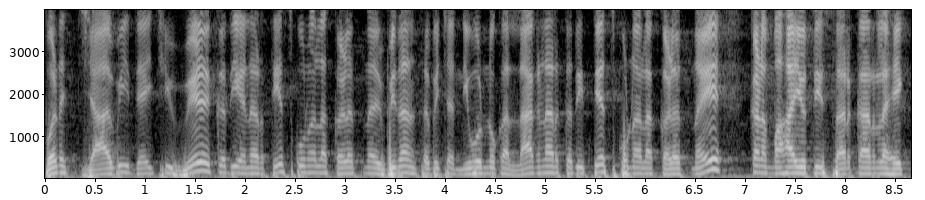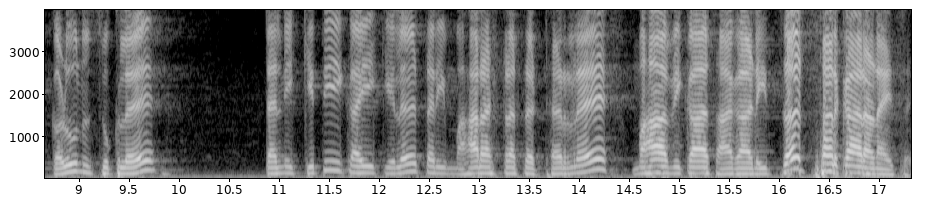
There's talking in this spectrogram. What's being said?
पण चावी द्यायची वेळ कधी येणार तेच कोणाला कळत नाही. विधानसभेच्या निवडणुका लागणार कधी तेच कोणाला कळत नाही. कारण महायुती सरकारला हे कळून चुकलंय. त्यांनी किती काही केलं तरी महाराष्ट्राचं ठरलंय महाविकास आघाडीचंच सरकार आणायचंय.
